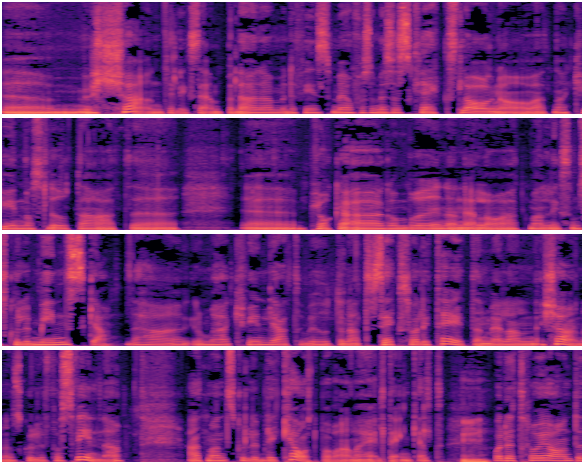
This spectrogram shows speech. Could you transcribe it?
eh, kön till exempel. Det finns människor som är så skräckslagna av att när kvinnor slutar att eh, eh, plocka ögonbrynen eller att man liksom skulle minska det här, de här kvinnliga attributen, att sexualiteten mellan könen skulle försvinna. Att man skulle bli kåt på varandra helt enkelt. Och det tror jag inte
